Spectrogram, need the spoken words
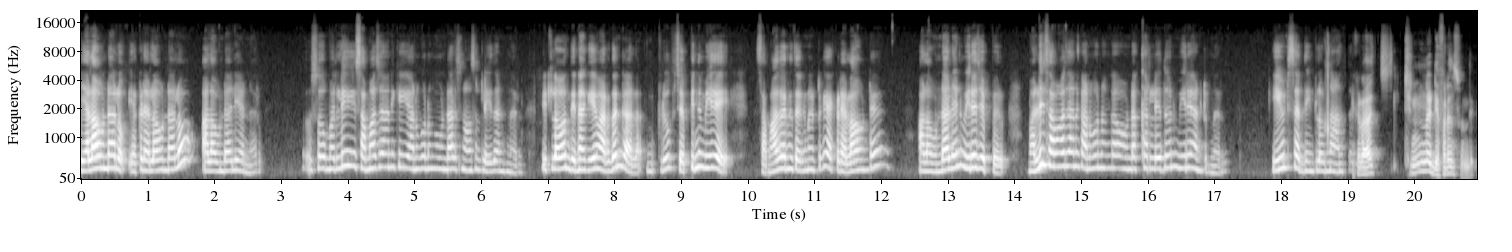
ఎలా ఉండాలో ఎక్కడ ఎలా ఉండాలో అలా ఉండాలి అన్నారు. సో మళ్ళీ సమాజానికి అనుగుణంగా ఉండాల్సిన అవసరం లేదంటున్నారు. ఇట్లా ఉంది. నాకేం అర్థం కాల. ఇప్పుడు చెప్పింది మీరే. సమాజానికి తగినట్టుగా ఎక్కడ ఎలా ఉంటే అలా ఉండాలి అని మీరే చెప్పారు. మళ్ళీ సమాజానికి అనుగుణంగా ఉండక్కర్లేదు అని మీరే అంటున్నారు. ఏమిటి సార్ దీంట్లో ఉన్న అంత ఇక్కడ చి- చిన్న డిఫరెన్స్ ఉంది.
